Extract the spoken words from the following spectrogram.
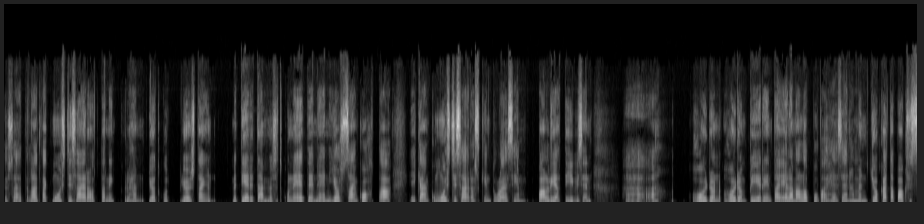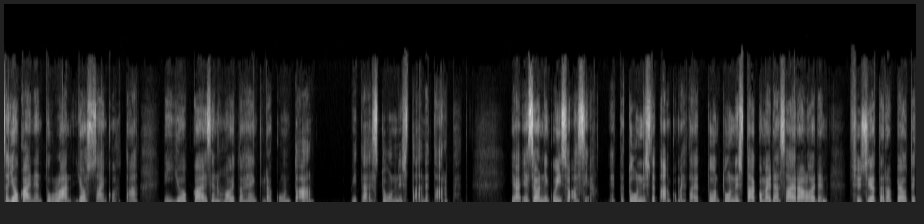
jos ajatellaan että vaikka muistisairautta, niin kyllähän jotkut joistain me tiedetään myös, että kun ne etenee, niin jossain kohtaa ikään kuin muistisairaskin tulee siihen palliatiivisen ää, hoidon, hoidon piiriin tai elämän loppuvaiheeseenhan me nyt joka tapauksessa jokainen tullaan jossain kohtaa, niin jokaisen hoitohenkilökuntaan pitäisi tunnistaa ne tarpeet. Ja, ja se on niin kuin iso asia, että tunnistetaanko me tai tunnistaako meidän sairaaloiden fysioterapeutit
